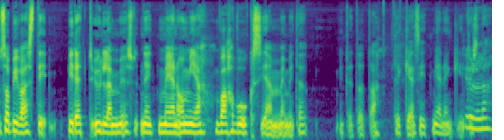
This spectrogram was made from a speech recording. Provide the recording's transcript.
sopivasti pidetty yllä myös näitä meidän omia vahvuuksiamme, mitä, mitä tota, tekee siitä mielenkiintoista. Kyllä,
